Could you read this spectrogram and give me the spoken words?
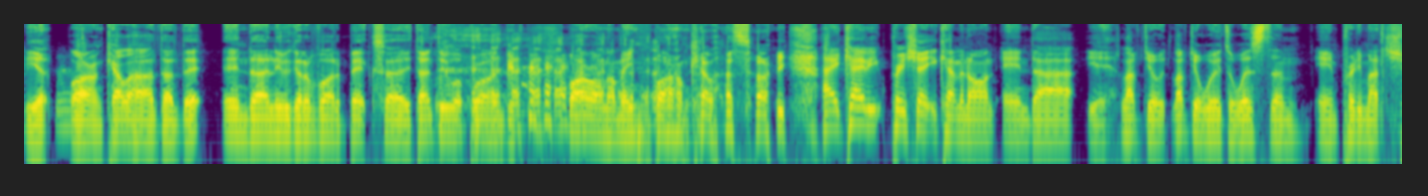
Yeah, Byron Callagher did that and uh, never got invited back, so don't do what Brian did. Byron, I mean, Byron Callagher, sorry. Hey, Katie, appreciate you coming on and uh, yeah, loved your loved your words of wisdom and pretty much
